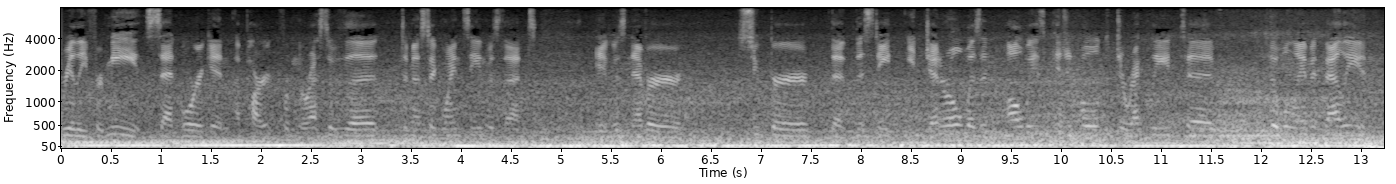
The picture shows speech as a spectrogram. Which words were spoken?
really, for me, set Oregon apart from the rest of the domestic wine scene. Was that it was never super the the state in general wasn't always pigeonholed directly to the Willamette Valley and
